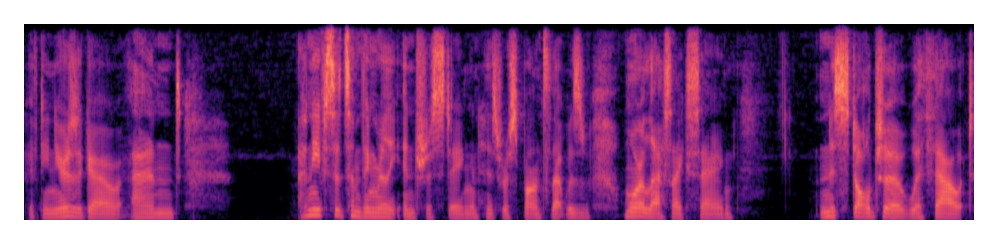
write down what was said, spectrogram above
15 years ago. And Hanif said something really interesting in his response that was more or less like saying nostalgia without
